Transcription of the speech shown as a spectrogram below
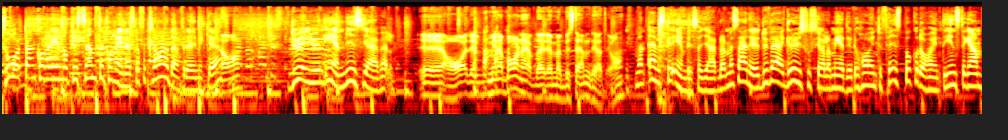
Tårtan kommer in och presenten kommer in. Jag ska förklara den för dig, Micke. Ja, Du är ju en envis jävel. Eh, ja det, mina barn hävdar det med bestämdhet. Ja. Man älskar envisa jävlar, men så här är det. Du vägrar ju sociala medier. Du har ju inte Facebook och du har ju inte Instagram.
